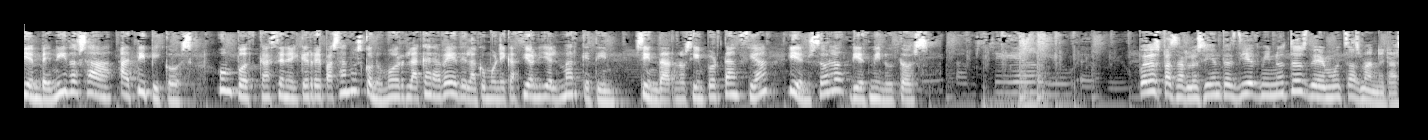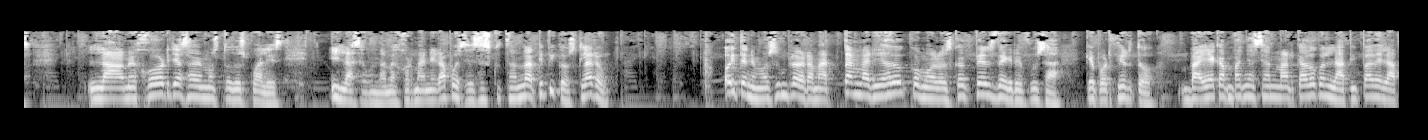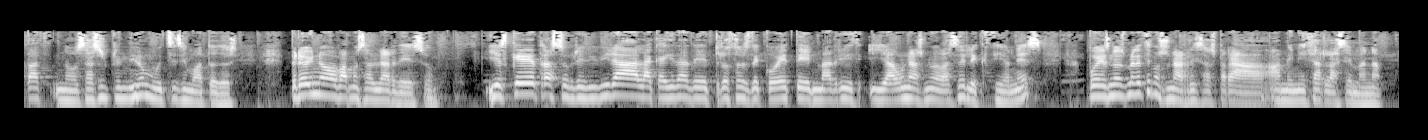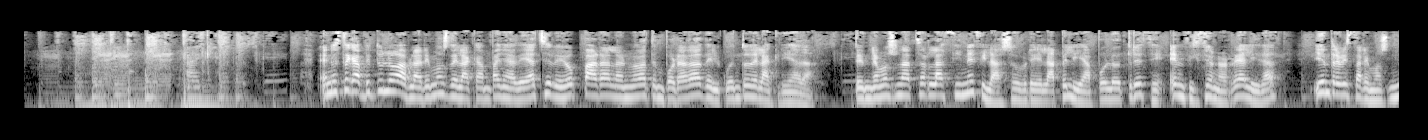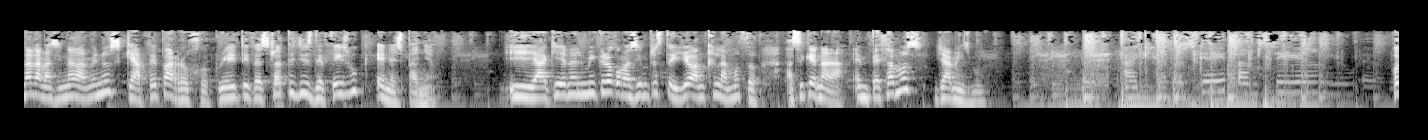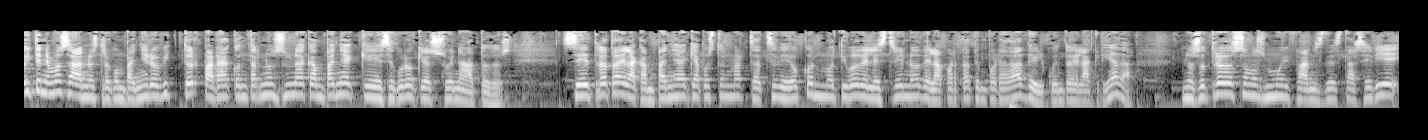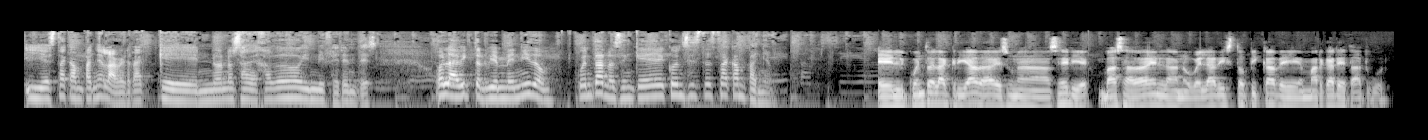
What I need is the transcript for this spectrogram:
Bienvenidos a Atípicos, un podcast en el que repasamos con humor la cara B de la comunicación y el marketing, sin darnos importancia y en solo 10 minutos. Puedes pasar los siguientes 10 minutos de muchas maneras. La mejor ya sabemos todos cuál es. Y la segunda mejor manera pues es escuchando Atípicos, claro. Hoy tenemos un programa tan variado como los cócteles de Grefusa, que por cierto, vaya campaña se han marcado con la pipa de la paz, nos ha sorprendido muchísimo a todos. Pero hoy no vamos a hablar de eso. Y es que tras sobrevivir a la caída de trozos de cohete en Madrid y a unas nuevas elecciones, pues nos merecemos unas risas para amenizar la semana. En este capítulo hablaremos de la campaña de HBO para la nueva temporada del Cuento de la Criada Tendremos una charla cinéfila sobre la peli Apolo 13 en ficción o realidad y entrevistaremos nada más y nada menos que a Pepa Rojo, Creative Strategies de Facebook en España. Y aquí en el micro, como siempre, estoy yo, Ángela Mozo. Así que nada, empezamos ya mismo. Hoy tenemos a nuestro compañero Víctor para contarnos una campaña que seguro que os suena a todos. Se trata de la campaña que ha puesto en marcha HBO con motivo del estreno de la cuarta temporada del Cuento de la Criada. Nosotros somos muy fans de esta serie y esta campaña la verdad que no nos ha dejado indiferentes. Hola Víctor, bienvenido. Cuéntanos en qué consiste esta campaña. El Cuento de la Criada es una serie basada en la novela distópica de Margaret Atwood.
